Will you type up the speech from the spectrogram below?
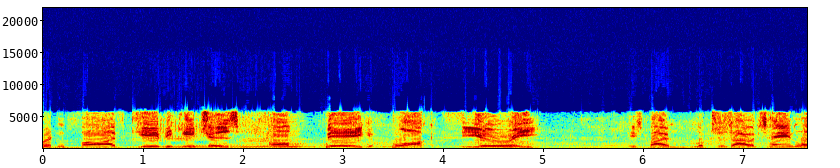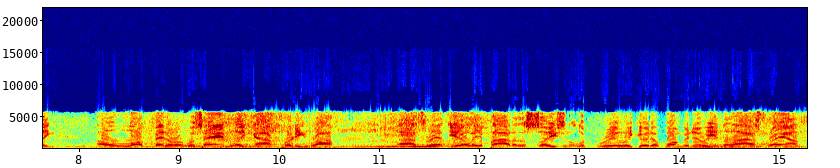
105 cubic inches of big block fury. This boat looks as though it's handling a lot better. It was handling uh, pretty rough uh, throughout the earlier part of the season. It looked really good at Wanganui in the last round.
